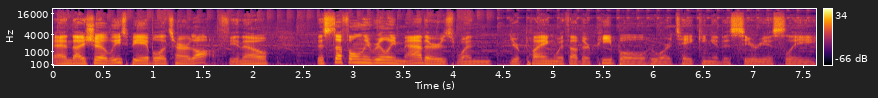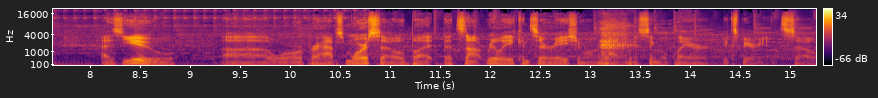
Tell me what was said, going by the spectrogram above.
And I should at least be able to turn it off, you know? This stuff only really matters when you're playing with other people who are taking it as seriously as you, uh, or, or perhaps more so, but that's not really a consideration when we're having a single player experience. So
